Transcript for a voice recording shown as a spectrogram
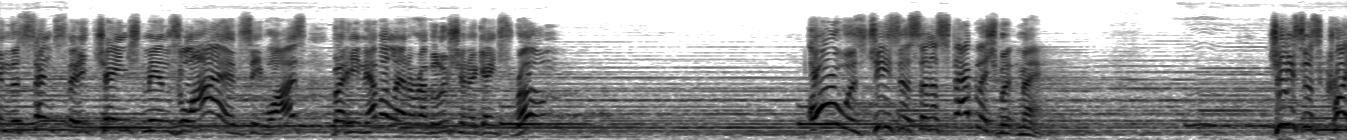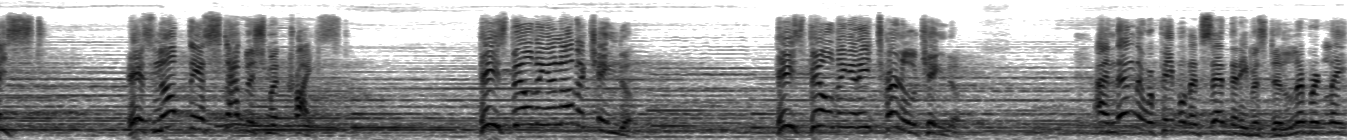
In the sense that he changed men's lives, he was, but he never led a revolution against Rome. Or was Jesus an establishment man? Jesus Christ is not the establishment Christ. He's building another kingdom. He's building an eternal kingdom. And then there were people that said that he was deliberately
